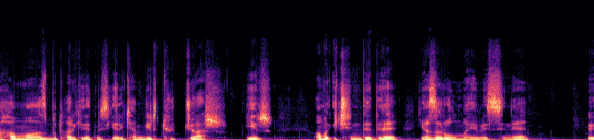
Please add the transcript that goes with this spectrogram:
daha mazbut hareket etmesi gereken bir tüccar. Bir ama içinde de yazar olma hevesini e,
